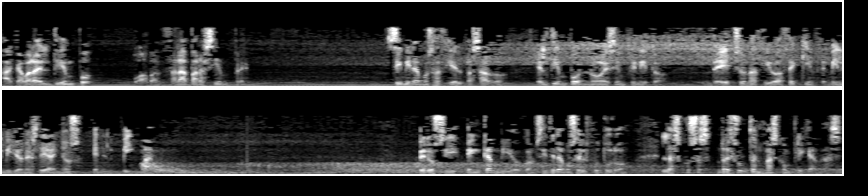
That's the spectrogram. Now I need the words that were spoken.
¿Acabará el tiempo o avanzará para siempre? Si miramos hacia el pasado, el tiempo no es infinito. De hecho, nació hace 15.000 millones de años en el Big Bang. Pero si, en cambio, consideramos el futuro, las cosas resultan más complicadas.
